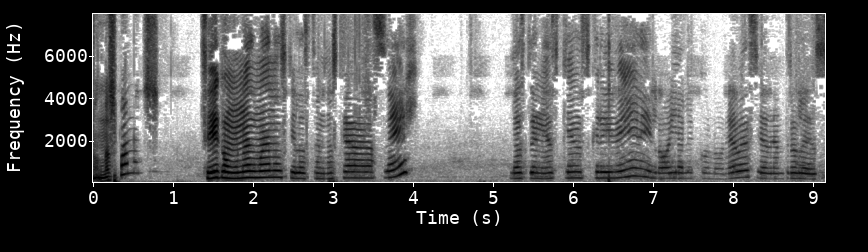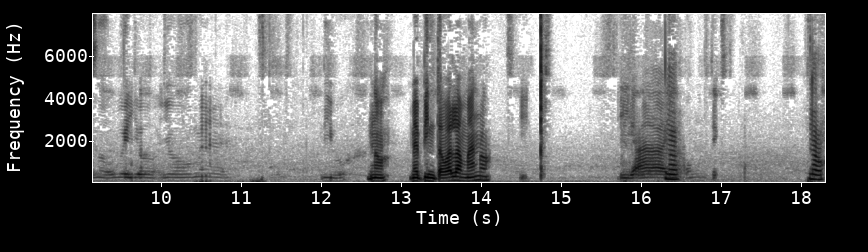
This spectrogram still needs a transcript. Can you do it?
unas manos. Sí, como unas manos que las tenías que hacer. Las tenías que inscribir y luego ya le coloreabas y adentro les... No, güey, yo, yo dibujo. No, me pintaba la mano y, y ya No. pongo un texto. No.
